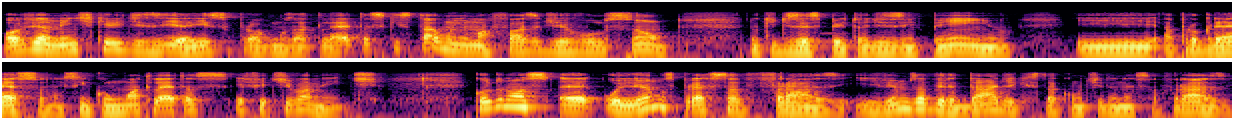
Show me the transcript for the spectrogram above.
Obviamente que ele dizia isso para alguns atletas que estavam em uma fase de evolução no que diz respeito a desempenho e a progresso, assim como atletas efetivamente. Quando nós é, olhamos para essa frase e vemos a verdade que está contida nessa frase,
